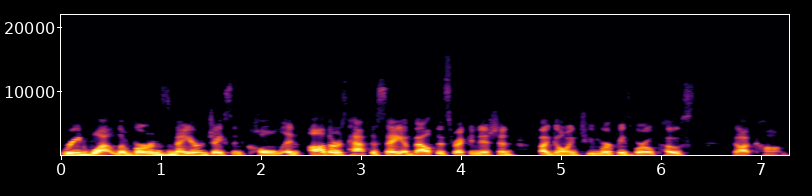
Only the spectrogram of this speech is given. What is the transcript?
Read what La Vergne's mayor, Jason Cole, and others have to say about this recognition by going to murfreesboropost.com.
